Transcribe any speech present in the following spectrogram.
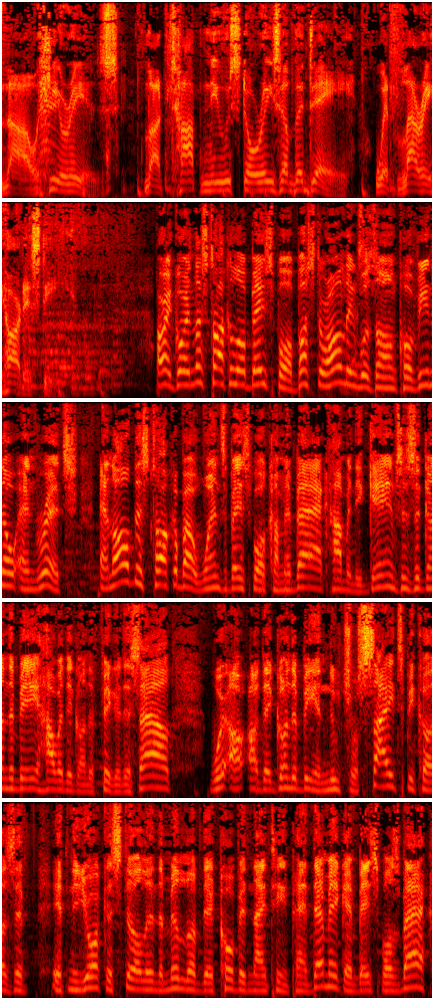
Now here is the top news stories of the day with Larry Hardesty. All right, Gordon, let's talk a little baseball. Buster Olney was on Covino and Rich, and all this talk about when's baseball coming back, how many games is it going to be, how are they going to figure this out, where are, are they going to be in neutral sites? Because if, if New York is still in the middle of their COVID-19 pandemic and baseball's back,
